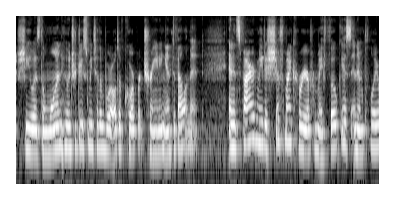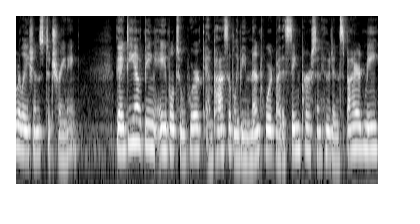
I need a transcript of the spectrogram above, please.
She was the one who introduced me to the world of corporate training and development and inspired me to shift my career from a focus in employee relations to training. The idea of being able to work and possibly be mentored by the same person who'd inspired me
